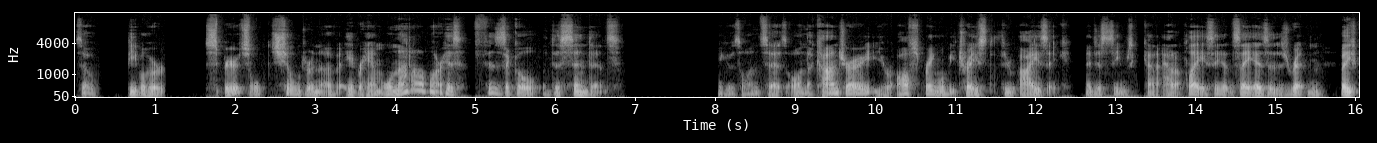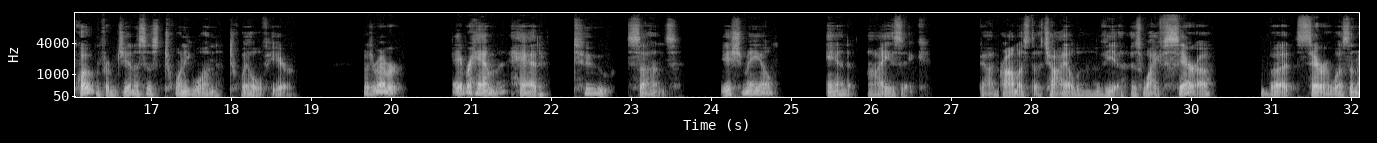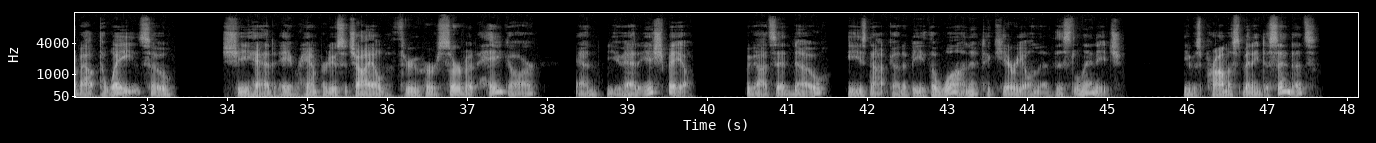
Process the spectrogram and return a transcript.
So people who are spiritual children of Abraham, well, not all are his physical descendants. He goes on and says, On the contrary, your offspring will be traced through Isaac. That just seems kind of out of place. He doesn't say as it is written, but he's quoting from Genesis 21 12 here. But remember, Abraham had two sons, Ishmael and Isaac. God promised a child via his wife Sarah, but Sarah wasn't about to wait, so she had Abraham produce a child through her servant Hagar, and you had Ishmael. But God said, no, he's not going to be the one to carry on this lineage. He was promised many descendants,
